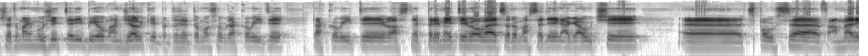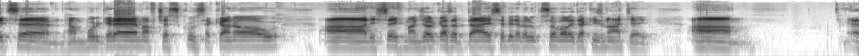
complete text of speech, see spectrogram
že to mají muži, kteří bijou manželky, protože tomu jsou takový ty, takový ty vlastně primitivové, co doma sedějí na gauči, cpou se v Americe hamburgerem a v Česku sekanou a když se jich manželka zeptá, jestli by nevyluxovali, tak ji zmlátěj. A e,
